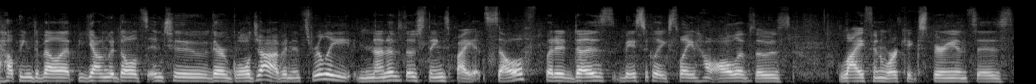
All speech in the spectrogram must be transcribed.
helping develop young adults into their goal job. And it's really none of those things by itself, but it does basically explain how all of those life and work experiences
